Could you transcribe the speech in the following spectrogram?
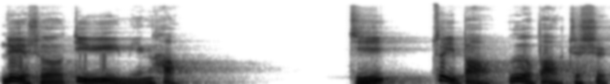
略说地狱名号及罪报恶报之事。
